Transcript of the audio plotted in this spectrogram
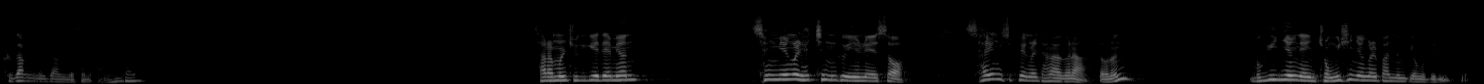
극악무도한 것은 아닌가요? 사람을 죽이게 되면 생명을 해친 그 인해서 사형 집행을 당하거나 또는 무기징역 낸 종신형을 받는 경우들이 있지요.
